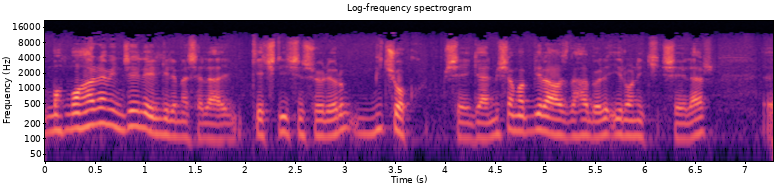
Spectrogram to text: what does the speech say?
Mu- Muharrem İnce ile ilgili mesela geçtiği için söylüyorum birçok şey gelmiş ama biraz daha böyle ironik şeyler. Ee,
